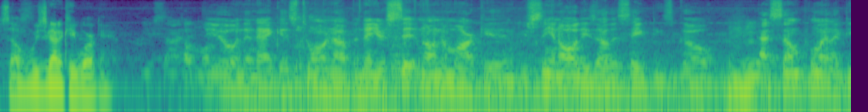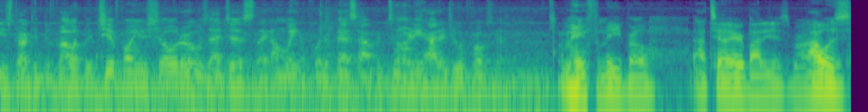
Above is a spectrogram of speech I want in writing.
So we just got to keep working. You sign a deal and then that gets torn up, and then you're sitting on the market and you're seeing all these other safeties go. At some point, like, do you start to develop a chip on your shoulder, or was that just like I'm waiting for the best opportunity? How did you approach that? I mean, for me, bro, I tell everybody this, bro. I was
